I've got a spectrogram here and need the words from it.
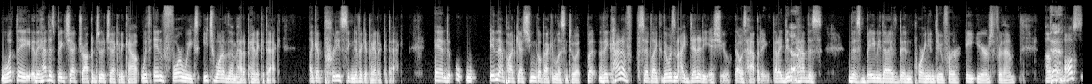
what they they had this big check drop into their checking account. Within four weeks, each one of them had a panic attack, like a pretty significant panic attack. And in that podcast, you can go back and listen to it. But they kind of said like there was an identity issue that was happening that I didn't Yeah. have this this baby that I've been pouring into for eight years for them. Um, 10. also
